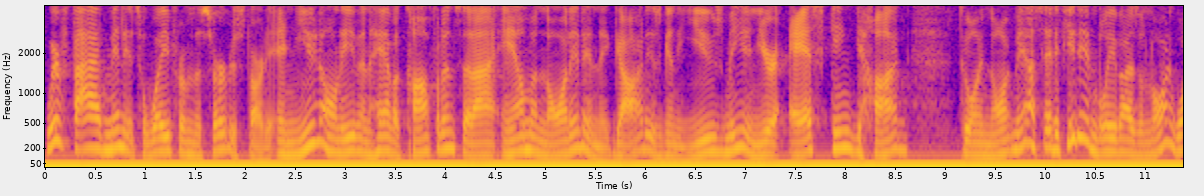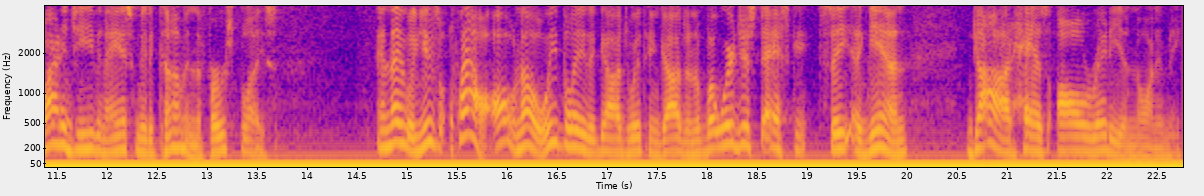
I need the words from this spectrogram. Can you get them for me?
We're five minutes away from the service starting, and you don't even have a confidence that I am anointed and that God is going to use me, and you're asking God to anoint me. I said, if you didn't believe I was anointed, why did you even ask me to come in the first place? And they will use, wow, oh no, we believe that God's with you and God's anointed. But we're just asking, see, again, God has already anointed me.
